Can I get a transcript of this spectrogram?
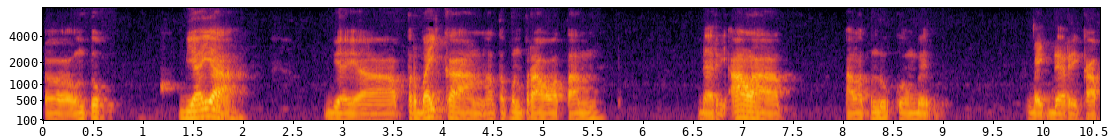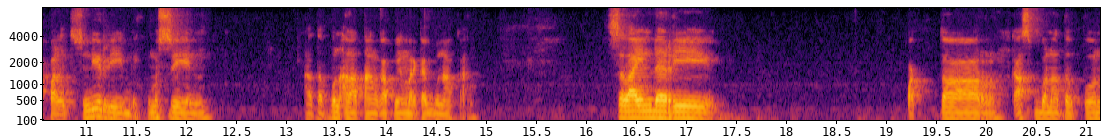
uh, untuk biaya biaya perbaikan ataupun perawatan dari alat alat pendukung baik dari kapal itu sendiri, baik mesin ataupun alat tangkap yang mereka gunakan. Selain dari faktor kasbon ataupun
